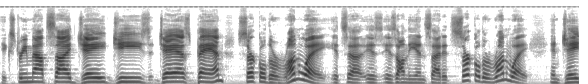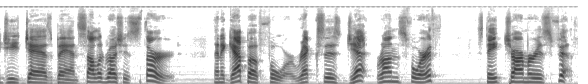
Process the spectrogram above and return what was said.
The extreme outside, JG's Jazz Band. Circle the Runway. It's uh, is is on the inside. It's Circle the Runway and JG Jazz Band. Solid Rush is third. Then a gap of four. Rex's Jet runs fourth. State Charmer is fifth.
